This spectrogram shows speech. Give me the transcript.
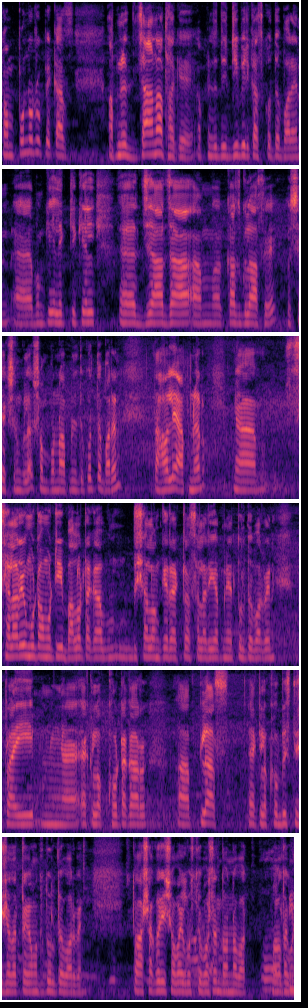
সম্পূর্ণরূপে কাজ আপনার জানা থাকে, আপনি যদি ডিবির কাজ করতে পারেন এবং কি ইলেকট্রিক্যাল যা যা কাজগুলো আছে, ওই সেকশনগুলো সম্পূর্ণ আপনি যদি করতে পারেন, তাহলে আপনার স্যালারিও মোটামুটি ভালো টাকা বিশাল অঙ্কের একটা স্যালারি আপনি তুলতে পারবেন। প্রায় এক লক্ষ টাকার প্লাস এক লক্ষ বিশ হাজার টাকার মতো তুলতে পারবেন। তো আশা করি সবাই বুঝতে পারছেন। ধন্যবাদ। ভালো থাকবেন।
